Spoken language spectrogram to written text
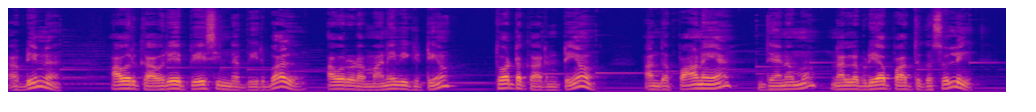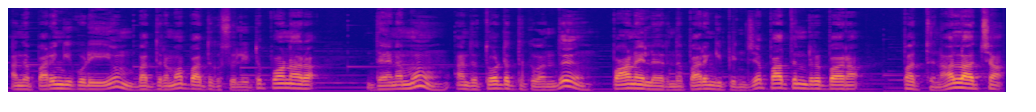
அப்படின்னு அவருக்கு அவரே பேசின பீர்பால் அவரோட மனைவிக்கிட்டேயும் கிட்டேயும் அந்த பானையை தினமும் நல்லபடியாக பார்த்துக்க சொல்லி அந்த பரங்கி கொடியையும் பத்திரமா பார்த்துக்க சொல்லிட்டு போனாராம். தினமும் அந்த தோட்டத்துக்கு வந்து பானையில் இருந்த பரங்கி பிஞ்சை பார்த்துட்டு இருப்பாராம் பத்து நாள் ஆச்சான்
